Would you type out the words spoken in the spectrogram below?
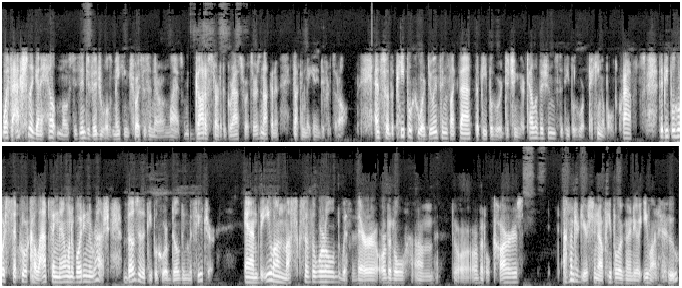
what's actually going to help most is individuals making choices in their own lives. We've got to start at the grassroots, or it's not going to it's not going to make any difference at all. And so the people who are doing things like that, the people who are ditching their televisions, the people who are picking up old crafts, the people who are who are collapsing now and avoiding the rush, those are the people who are building the future. And the Elon Musks of the world with their orbital um, their orbital cars, a hundred years from now, people are going to go, Elon, who?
